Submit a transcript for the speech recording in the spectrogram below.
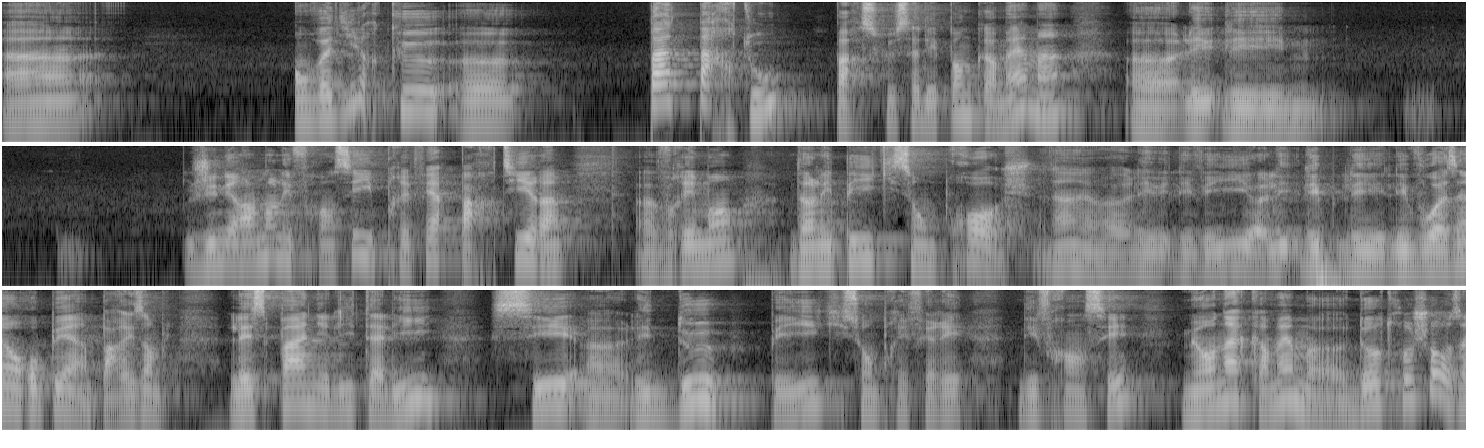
Euh, on va dire que euh, pas de partout, parce que ça dépend quand même. Hein. Euh, les, généralement, les Français, ils préfèrent partir hein, vraiment dans les pays qui sont proches, hein, euh, les, euh, les, voisins européens. Par exemple, l'Espagne l'Italie, c'est les deux pays qui sont préférés des Français. Mais on a quand même d'autres choses.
